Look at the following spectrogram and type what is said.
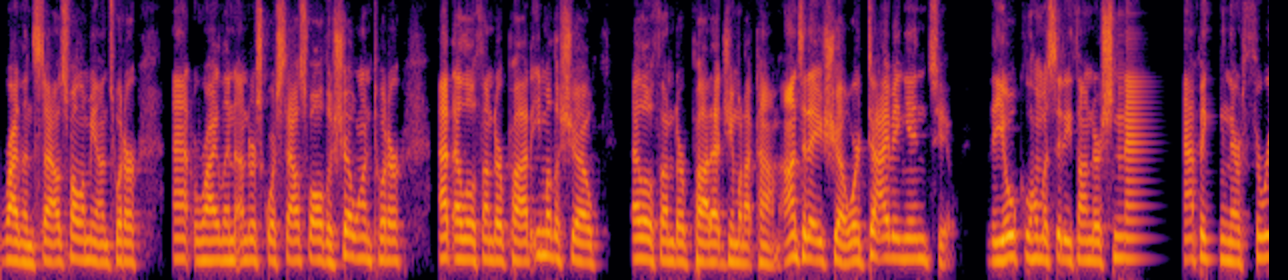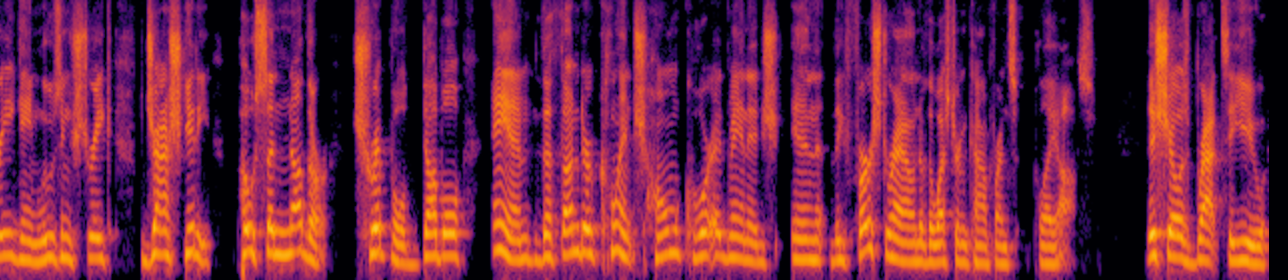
Rylan Stiles. Follow me on Twitter at Rylan underscore Stiles. Follow the show on Twitter at LO Thunderpod. Email the show, LOThunderpod at gmail.com. On today's show, we're diving into the Oklahoma City Thunder snapping their three game losing streak. Josh Giddey posts another triple double and the Thunder clinch home court advantage in the first round of the Western Conference playoffs. This show is brought to you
